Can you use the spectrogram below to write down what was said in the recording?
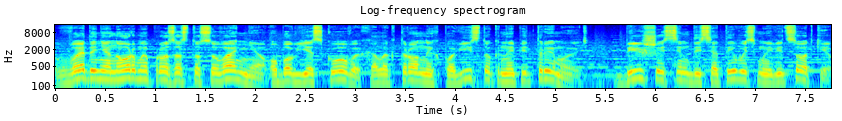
Введення норми про застосування обов'язкових електронних повісток не підтримують більше 78%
